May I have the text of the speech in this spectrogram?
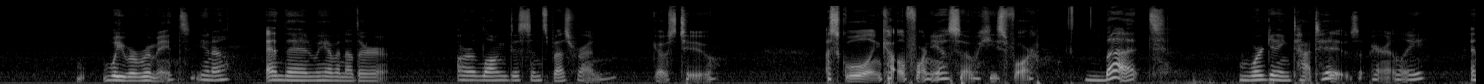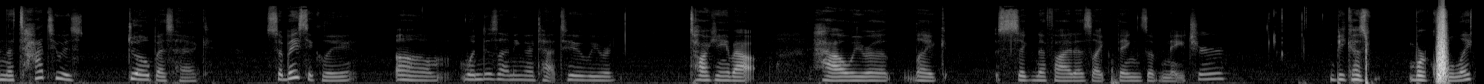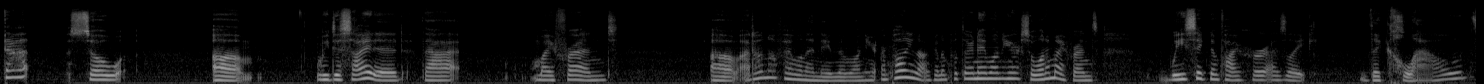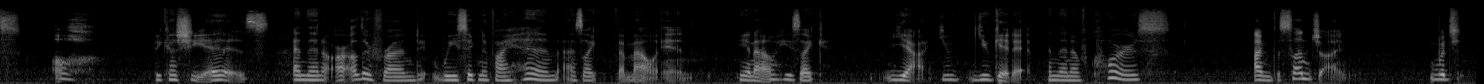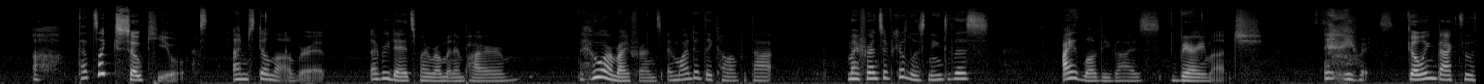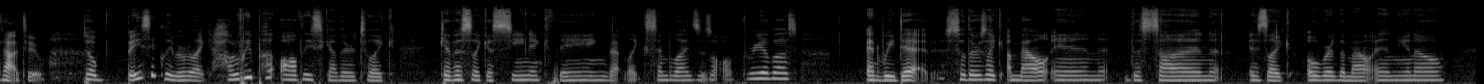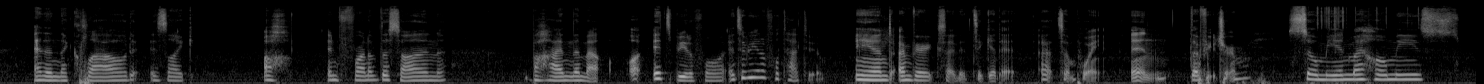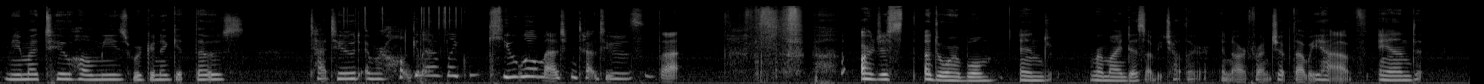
We were roommates, you know? And then we have another, our long distance best friend goes to a school in California, so he's far. But we're getting tattoos apparently, and the tattoo is dope as heck. So basically, um, when designing our tattoo, we were talking about how we were like signified as like things of nature because we're cool like that. So, um, we decided that my friend um, I don't know if I want to name them on here. I'm probably not going to put their name on here. So, one of my friends, we signify her as like the clouds. Oh, because she is. And then our other friend, we signify him as like the mountain. You know, he's like, yeah, you you get it. And then of course, I'm the sunshine, which uh, that's like so cute. I'm still not over it. Every day it's my Roman Empire who are my friends and why did they come up with that? My friends, if you're listening to this, I love you guys very much. Anyways, going back to the tattoo. So basically, we were like, how do we put all these together to like give us like a scenic thing that like symbolizes all three of us? And we did. So there's like a mountain, the sun is like over the mountain, you know? And then the cloud is like, oh, in front of the sun, behind the mountain it's beautiful. It's a beautiful tattoo. And I'm very excited to get it at some point in the future. So, me and my homies, me and my two homies, we're gonna get those tattooed, and we're all gonna have like cute little matching tattoos that are just adorable and remind us of each other and our friendship that we have. And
